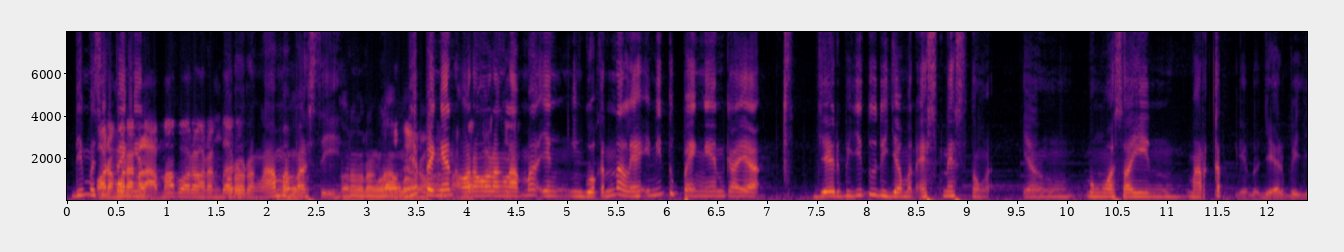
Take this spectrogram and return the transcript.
Dia masih Orang-orang pengen lama apa orang-orang baru? orang-orang lama Orang- pasti. orang-orang lama Dia pengen lama orang-orang pasti. lama yang, yang gua kenal ya, ini tuh pengen kayak JRPG tuh di zaman SNES tau nggak? Yang menguasain market gitu JRPG.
